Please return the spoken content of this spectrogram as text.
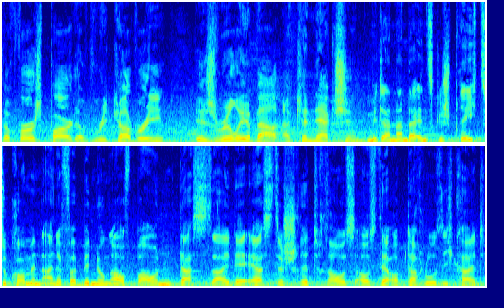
the first part of recovery is really about a connection. Miteinander ins Gespräch zu kommen, eine Verbindung aufbauen, das sei der erste Schritt raus aus der Obdachlosigkeit.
